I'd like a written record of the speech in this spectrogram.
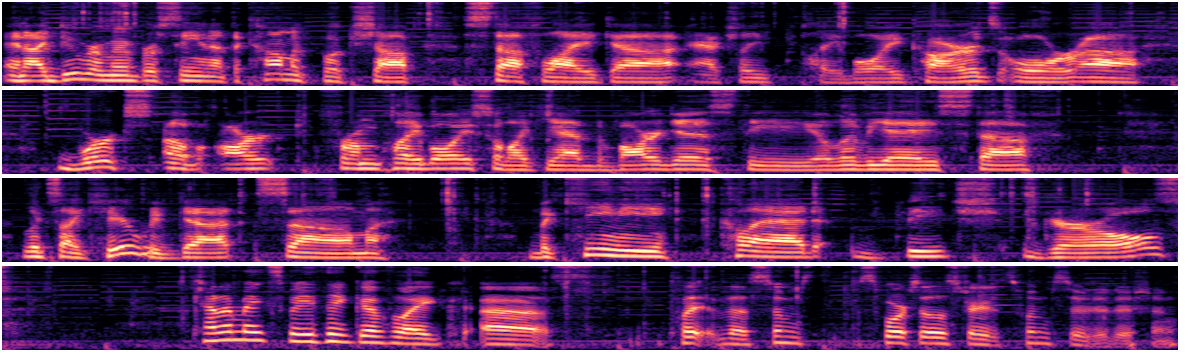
and I do remember seeing at the comic book shop stuff like uh, actually Playboy cards or uh, works of art from Playboy. So like you had the Vargas, the Olivier stuff. Looks like here we've got some bikini-clad beach girls. Kind of makes me think of like uh, play, the swim, Sports Illustrated swimsuit edition.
